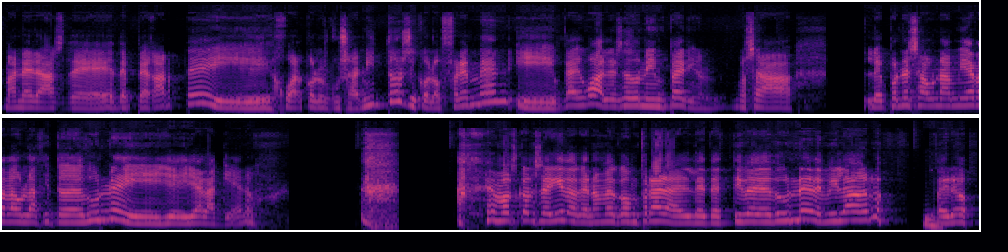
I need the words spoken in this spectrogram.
maneras de, de pegarte y jugar con los gusanitos y con los Fremen y da igual, es de Dune Imperium. O sea, le pones a una mierda un lacito de Dune y, y ya la quiero. Hemos conseguido que no me comprara el detective de Dune de milagro, pero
